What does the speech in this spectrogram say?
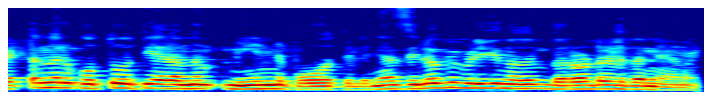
പെട്ടെന്നൊരു കുത്തു കുത്തിയാലൊന്നും മീനിന് പോകത്തില്ല. ഞാൻ സിലോപ്പി പിടിക്കുന്നതും ബെറോട്ടയിൽ തന്നെയാണ്.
